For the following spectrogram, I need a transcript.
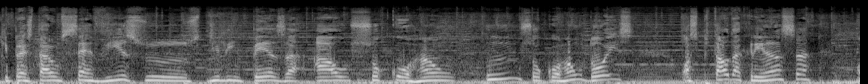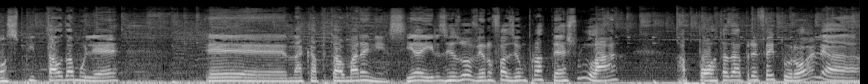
que prestaram serviços de limpeza ao Socorrão 1, Socorrão 2, Hospital da Criança, Hospital da Mulher é, na capital maranhense. E aí eles resolveram fazer um protesto lá à porta da prefeitura. Olha,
